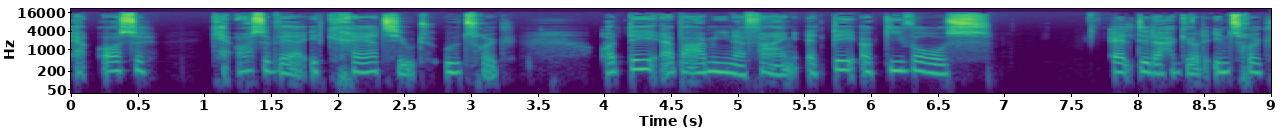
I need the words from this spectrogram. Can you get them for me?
er også, kan også være et kreativt udtryk. Og det er bare min erfaring, at det at give vores alt det, der har gjort indtryk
